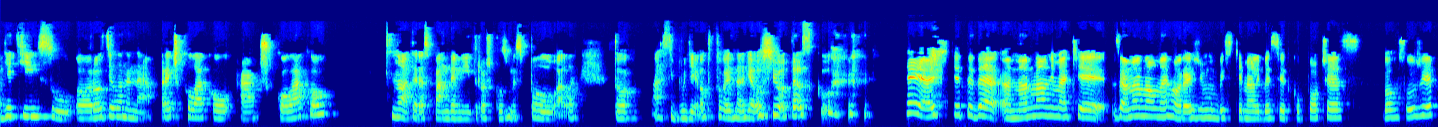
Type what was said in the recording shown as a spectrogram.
deti sú rozdelené na predškolákov a školákov. No a teraz v pandémii trošku sme spolu, ale to asi bude odpoveď na ďalšiu otázku. Hej, a ešte teda normálne máte, za normálneho režimu by ste mali besiedku počas bohoslúžieb?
